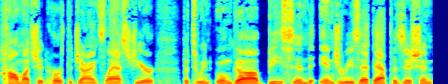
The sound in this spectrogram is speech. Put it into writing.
how much it hurt the Giants last year between Unga, Beason, the injuries at that position,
